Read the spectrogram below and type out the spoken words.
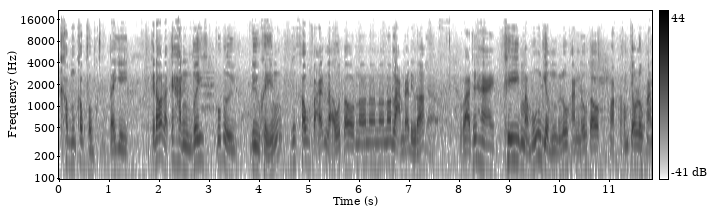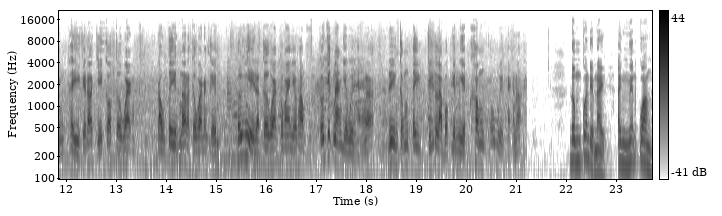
không không phục. Tại vì cái đó là cái hành vi của người điều khiển chứ không phải là ô tô nó nó nó nó làm ra điều đó. Và thứ hai khi mà muốn dừng lưu hành ô tô hoặc là không cho lưu hành thì cái đó chỉ có cơ quan đầu tiên đó là cơ quan đăng kiểm thứ nhì là cơ quan công an giao thông. Có chức năng về quyền hạn đó riêng công ty chỉ là một doanh nghiệp không có quyền hạn đó. Đồng quan điểm này, anh Nguyễn Quang,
